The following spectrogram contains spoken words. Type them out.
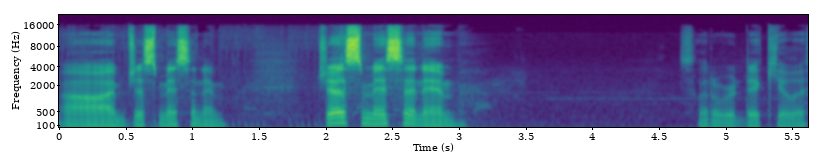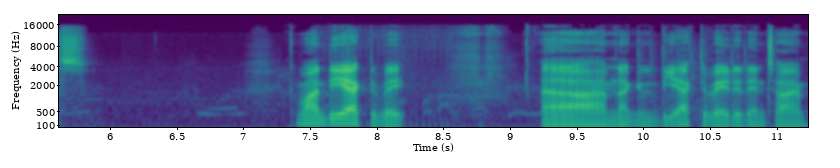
Oh, I'm just missing him. Just missing him. It's a little ridiculous. Come on, deactivate. Ah, I'm not going to deactivate it in time.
